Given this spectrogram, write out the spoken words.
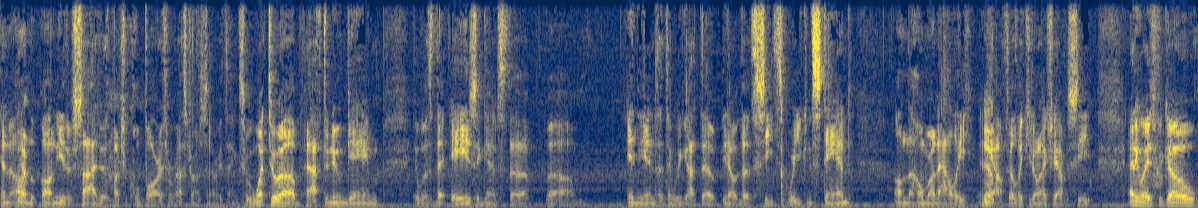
And on Yep. the, on either side, there's a bunch of cool bars and restaurants and everything. So we went to a afternoon game. It was the A's against the um, Indians. I think we got the you know the seats where you can stand on the home run alley in Yep. the outfield, like you don't actually have a seat. Anyways, we go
